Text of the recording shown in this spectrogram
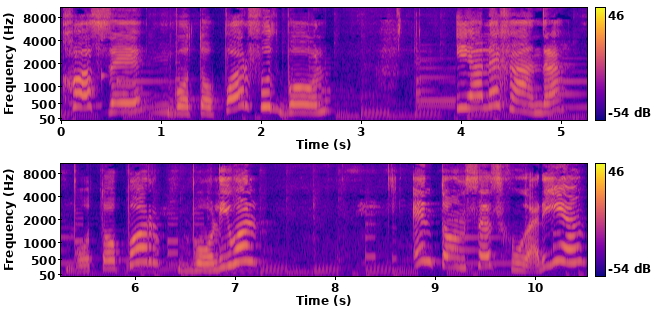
José votó por fútbol. Y Alejandra votó por voleibol. Entonces jugarían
